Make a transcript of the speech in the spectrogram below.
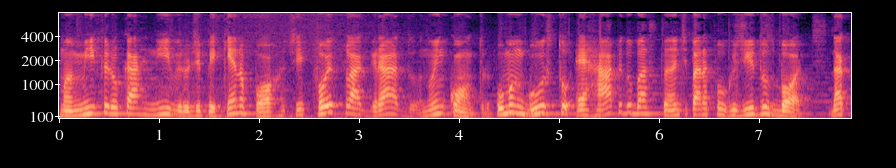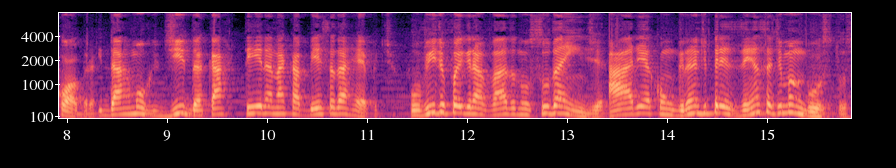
mamífero carnívoro de pequeno porte, foi flagrado no encontro. O mangusto é rápido bastante para fugir dos botes da cobra e dar mordida carteira na cabeça da réptil. O vídeo foi gravado no sul da Índia, área com grande presença de mangustos.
